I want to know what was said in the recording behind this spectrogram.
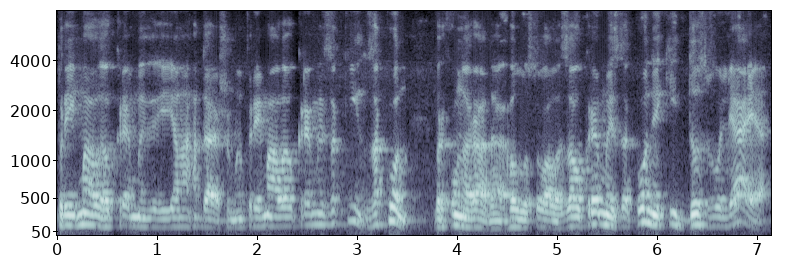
приймали окремий. Я нагадаю, що ми приймали окремий закон. Закон Верховна Рада голосувала за окремий закон, який дозволяє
